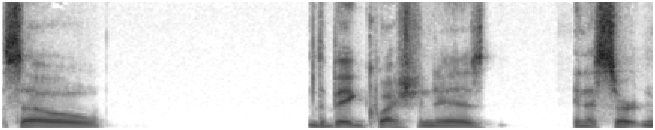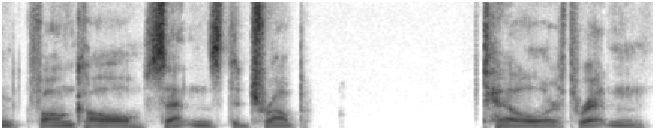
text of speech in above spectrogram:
so. The big question is, in a certain phone call sentence, did Trump tell or threaten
